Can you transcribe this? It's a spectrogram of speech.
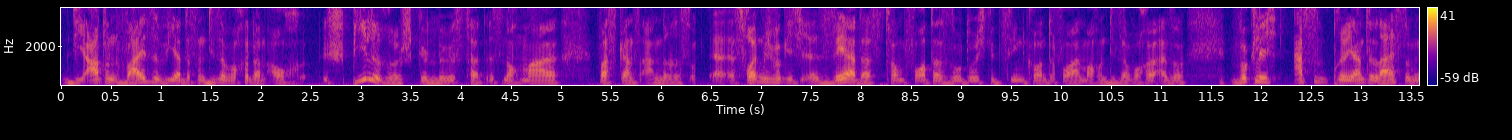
die Art und Weise, wie er das in dieser Woche dann auch spielerisch gelöst hat, ist nochmal was ganz anderes. Äh, es freut mich wirklich äh, sehr, dass Tom Ford das so durchgeziehen konnte, vor allem auch in dieser Woche. Also wirklich absolut brillante Leistung.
